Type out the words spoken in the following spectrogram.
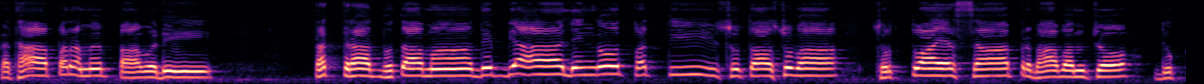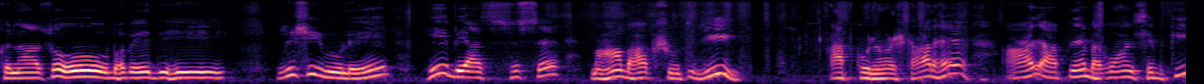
कथा परम पावनी। तत्राद्भुता माँ दिव्या लिंगोत्पत्ति सुता शुभा श्रुत्वा यस्सा प्रभावम च दुःखनाशो भवेदिहि ऋषि बोले हे व्यास शिष्य महाभाग सूत जी, आपको नमस्कार है। आज आपने भगवान शिव की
